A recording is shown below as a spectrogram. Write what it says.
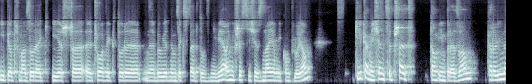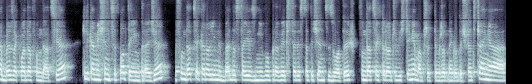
i Piotr Mazurek i jeszcze e, człowiek, który e, był jednym z ekspertów w Niwie. Oni wszyscy się znają i kumplują. Kilka miesięcy przed tą imprezą Karolina B. zakłada fundację Kilka miesięcy po tej imprezie Fundacja Karoliny B dostaje z NIW prawie 400 tysięcy złotych. Fundacja, która oczywiście nie ma przed tym żadnego doświadczenia,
